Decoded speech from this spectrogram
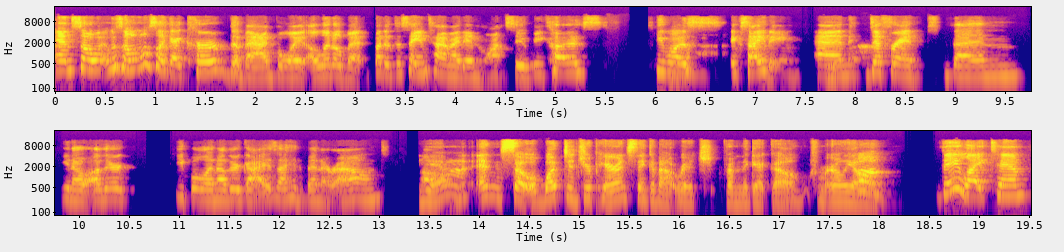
And so it was almost like I curbed the bad boy a little bit, but at the same time, I didn't want to because he was exciting and different than, you know, other people and other guys I had been around. yeah. um, and so what did your parents think about Rich from the get-go, from early on? Um, they liked him.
